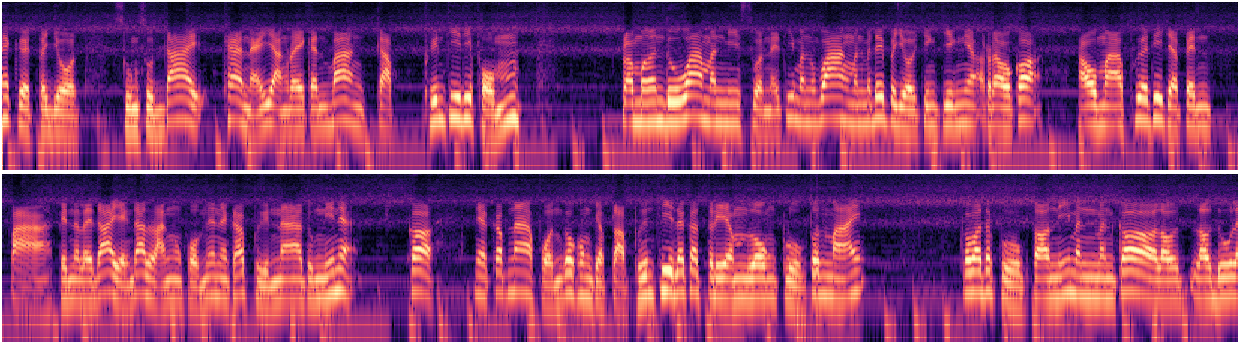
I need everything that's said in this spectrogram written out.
ให้เกิดประโยชน์สูงสุดได้แค่ไหนอย่างไรกันบ้างกับพื้นที่ที่ผม ประเมินดูว่ามันมีส่วนไหนที่มันว่างมันไม่ได้ประโยชน์จริงๆเนี่ยเราก็เอามาเพื่อที่จะเป็นป่าเป็นอะไรได้อย่างด้านหลังของผมเนี่ยนะครับผืนนาตรงนี้เนี่ยก็เนี่ยก็หน้าฝนก็คงจะปรับพื้นที่แล้วก็เตรียมลงปลูกต้นไม้ ก็ว่าถ้าปลูกตอนนี้มันมันก็เราเราดูแล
